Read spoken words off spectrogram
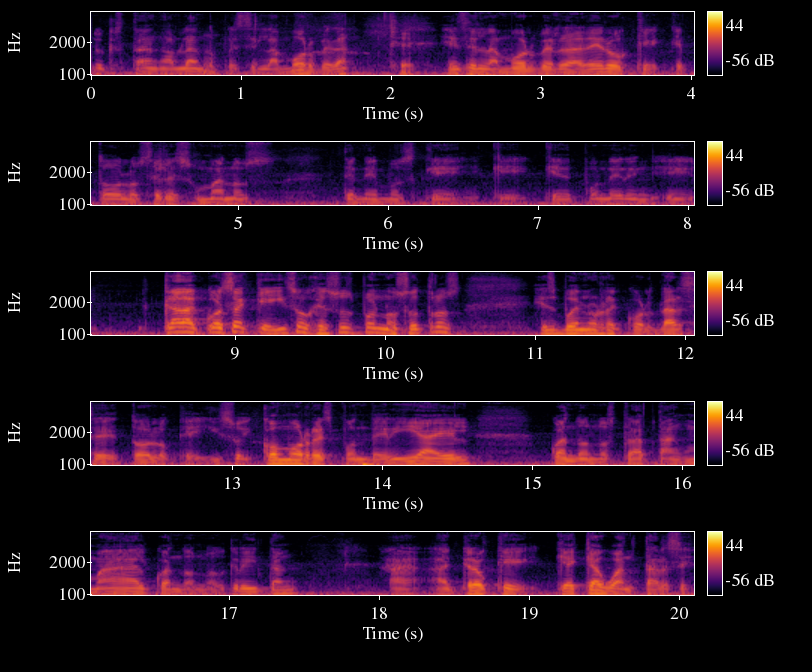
Lo que están hablando, pues el amor, ¿verdad? Es el amor verdadero que, todos los seres humanos tenemos que, poner en... Eh, cada cosa que hizo Jesús por nosotros, es bueno recordarse de todo lo que hizo y cómo respondería Él cuando nos tratan mal, cuando nos gritan. creo que, hay que aguantarse.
